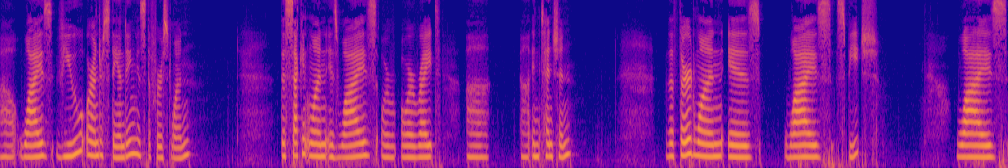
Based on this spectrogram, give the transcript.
Uh, wise view or understanding is the first one. The second one is wise or, or right uh, uh, intention. The third one is wise speech, wise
